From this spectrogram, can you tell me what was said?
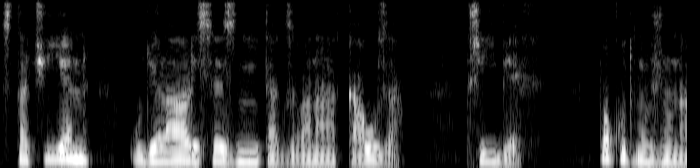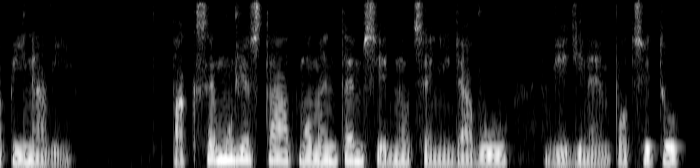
Stačí jen, uděláli se z ní takzvaná kauza, příběh, pokud možno napínavý. Pak se může stát momentem sjednocení davů v jediném pocitu,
